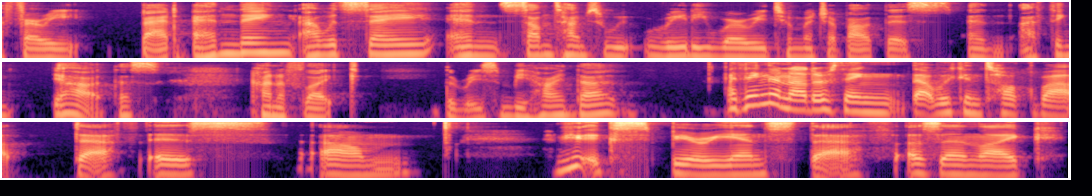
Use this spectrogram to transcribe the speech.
a very bad ending, I would say. And sometimes we really worry too much about this, and I think yeah, that's kind of like the reason behind that. i think another thing that we can talk about death is um have you experienced death as in like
